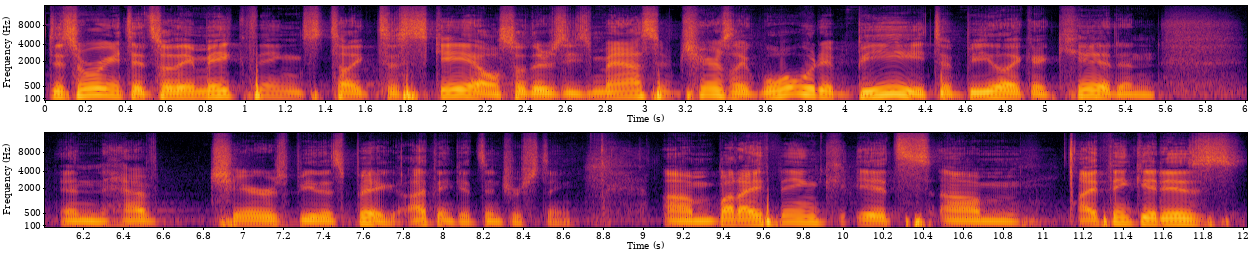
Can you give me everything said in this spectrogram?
disoriented. So they make things to, like to scale. So there's these massive chairs. Like, what would it be to be like a kid and and have chairs be this big? I think it's interesting. Um, but I think it's um, I think it is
